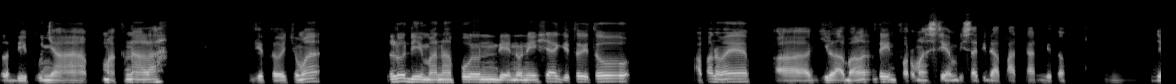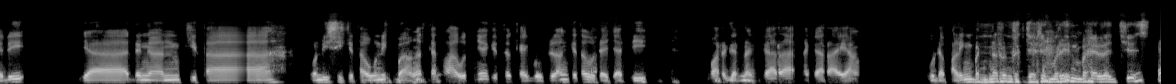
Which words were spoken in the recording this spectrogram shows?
lebih punya makna lah gitu. Cuma lu di mana pun di Indonesia gitu itu apa namanya eh, gila banget deh informasi yang bisa didapatkan gitu. Jadi ya dengan kita kondisi kita unik banget kan lautnya gitu kayak gue bilang kita udah jadi warga negara negara yang udah paling bener untuk jadi marine biologist.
